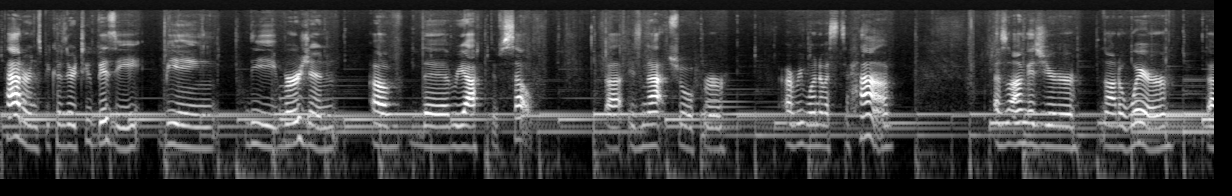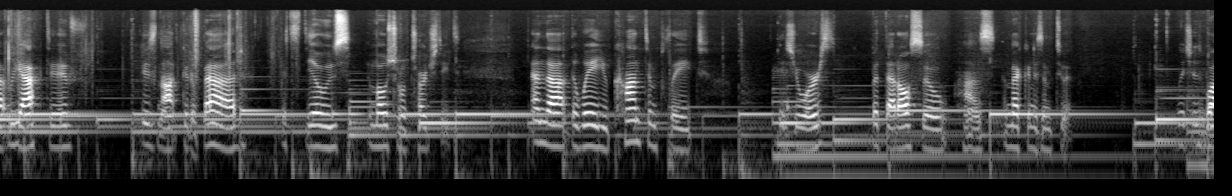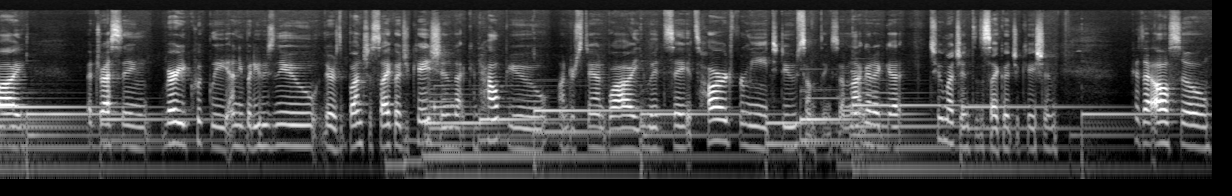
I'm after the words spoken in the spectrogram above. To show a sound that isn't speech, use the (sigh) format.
patterns because they're too busy being the version of the reactive self that is natural for every one of us to have as long as you're not aware that reactive is not good or bad, it's those emotional charge states. And that the way you contemplate is yours, but that also has a mechanism to it. Which is why addressing very quickly anybody who's new, there's a bunch of psychoeducation that can help you understand why you would say it's hard for me to do something. So I'm not going to get too much into the psychoeducation because I also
